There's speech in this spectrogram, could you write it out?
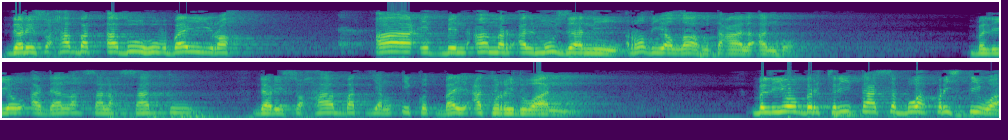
dari sahabat Abu Hubairah A'id bin Amr Al-Muzani radhiyallahu taala anhu. Beliau adalah salah satu dari sahabat yang ikut bai'atul ridwan. Beliau bercerita sebuah peristiwa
